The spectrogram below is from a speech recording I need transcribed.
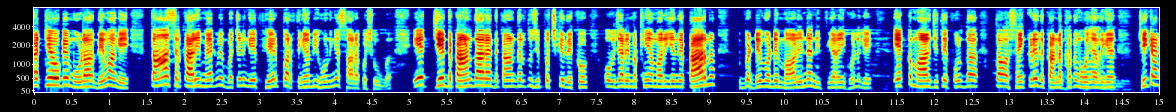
ਇਕੱਠੇ ਹੋ ਕੇ ਮੋੜਾ ਦੇਵਾਂਗੇ ਤਾਂ ਸਰਕਾਰੀ ਮਹਿਕਮੇ ਬਚਣਗੇ ਫਿਰ ਭਰਤੀਆਂ ਵੀ ਹੋਣਗੀਆਂ ਸਾਰਾ ਕੁਝ ਹੋਊਗਾ। ਇਹ ਜੇ ਦੁਕਾਨਦਾਰ ਹੈ ਦੁਕਾਨਦਾਰ ਤੁਸੀਂ ਪੁੱਛ ਕੇ ਦੇਖੋ ਉਹ ਵਿਚਾਰੇ ਮੱਖੀਆਂ ਮਾਰੀ ਜਾਂਦੇ। ਕਾਰਨ ਵੱਡੇ ਵੱਡੇ ਮਾਲ ਇਹਨਾਂ ਨੀਤੀਆਂ ਰਾਹੀਂ ਖੁੱਲ ਗਏ। ਇੱਕ ਮਾਲ ਜਿੱਥੇ ਖੁੱਲਦਾ ਤਾਂ ਸੈਂਕੜੇ ਦੁਕਾਨਾਂ ਖਤਮ ਹੋ ਜਾਂਦੀਆਂ। ਠੀਕ ਹੈ?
